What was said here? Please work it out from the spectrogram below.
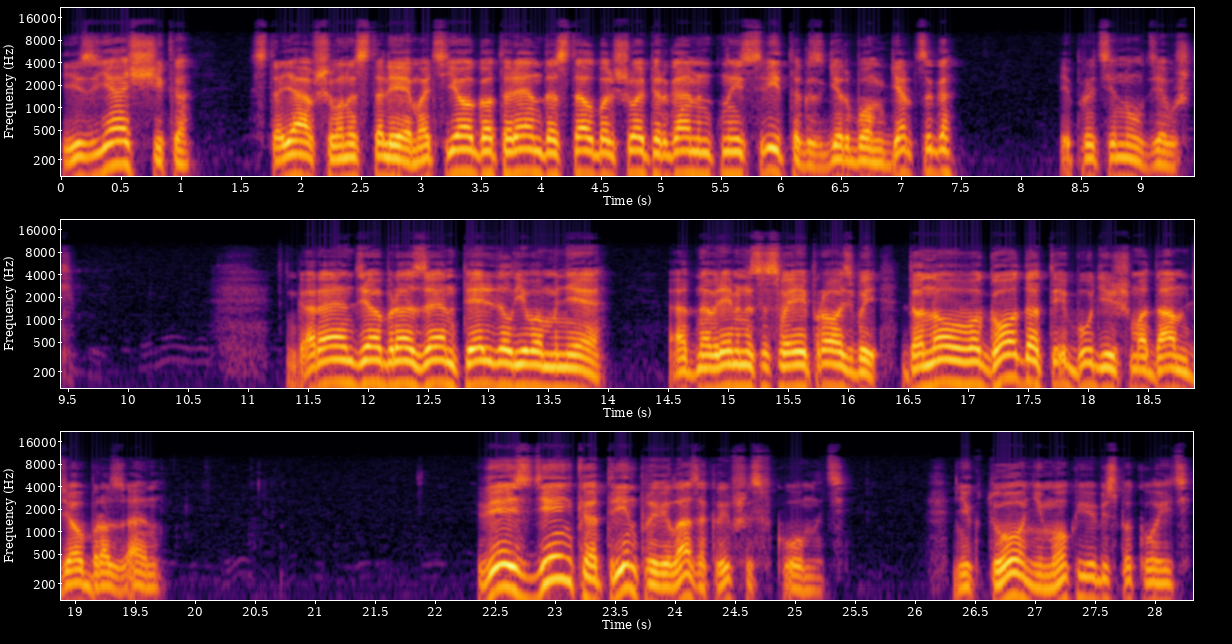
Из ящика стоявшего на столе, Матье Готерен достал большой пергаментный свиток с гербом герцога и протянул девушке. Гарен Диобразен передал его мне, одновременно со своей просьбой. До Нового года ты будешь мадам Диобразен. Весь день Катрин провела, закрывшись в комнате. Никто не мог ее беспокоить,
